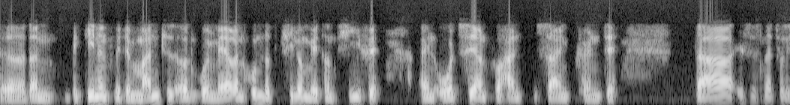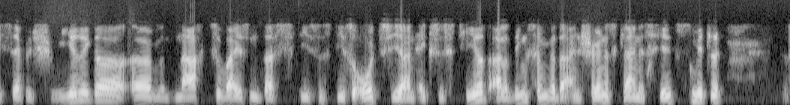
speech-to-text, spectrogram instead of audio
äh, dann beginnend mit dem Mantel irgendwo in mehreren hundert Kilometern Tiefe ein Ozean vorhanden sein könnte. Da ist es natürlich sehr viel schwieriger äh, nachzuweisen, dass dieses, dieser Ozean existiert. Allerdings haben wir da ein schönes kleines Hilfsmittel. Das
